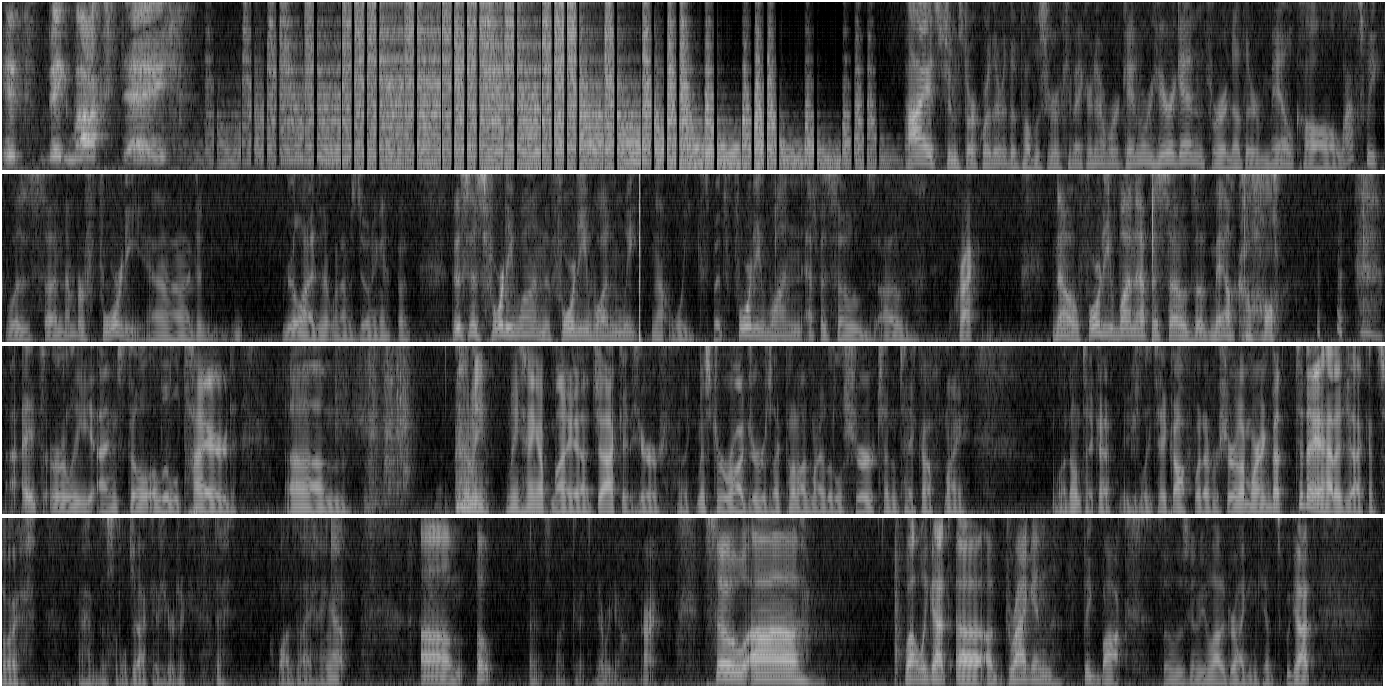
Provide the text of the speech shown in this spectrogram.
It's Big Box Day. Hi, it's Jim Starkweather, the publisher of KitMaker Network, and we're here again for another mail call. Last week was uh, number 40. Uh, I didn't realize it when I was doing it, but this is 41, 41 week, not weeks, but 41 episodes of Crack. No, 41 episodes of mail call. it's early. I'm still a little tired. Um, let me let me hang up my uh, jacket here, like Mr. Rogers. I put on my little shirt and take off my well, I don't take off, usually take off whatever shirt I'm wearing, but today I had a jacket, so I, I have this little jacket here to, to quasi hang up. Um, oh, that's not good. There we go. All right. So, uh, well, we got uh, a Dragon big box, so there's going to be a lot of Dragon kits. We got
